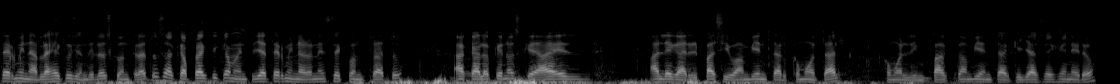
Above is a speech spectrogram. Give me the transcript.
terminar la ejecución de los contratos. Acá prácticamente ya terminaron este contrato. Acá lo que nos queda es alegar el pasivo ambiental como tal, como el impacto ambiental que ya se generó.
